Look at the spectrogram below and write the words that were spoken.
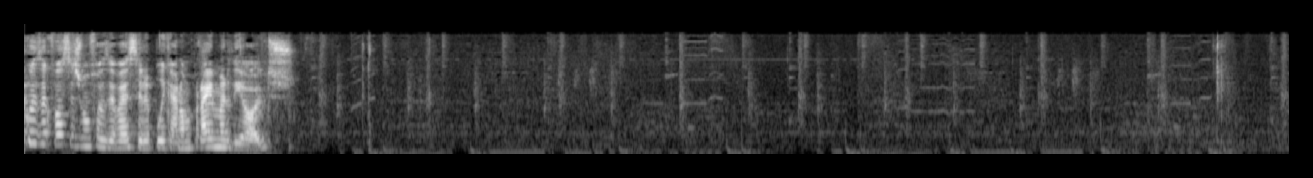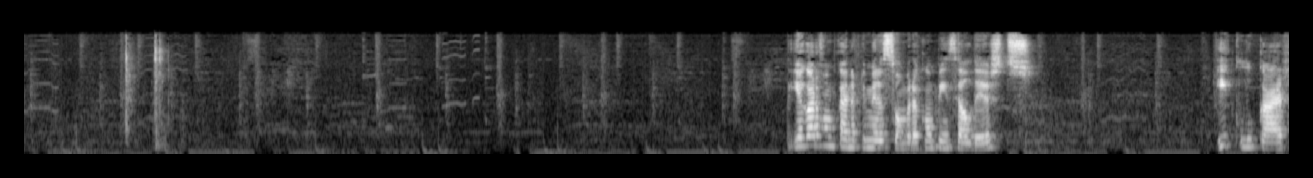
coisa que vocês vão fazer vai ser aplicar um primer de olhos. E agora vão pegar na primeira sombra com um pincel destes e colocar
